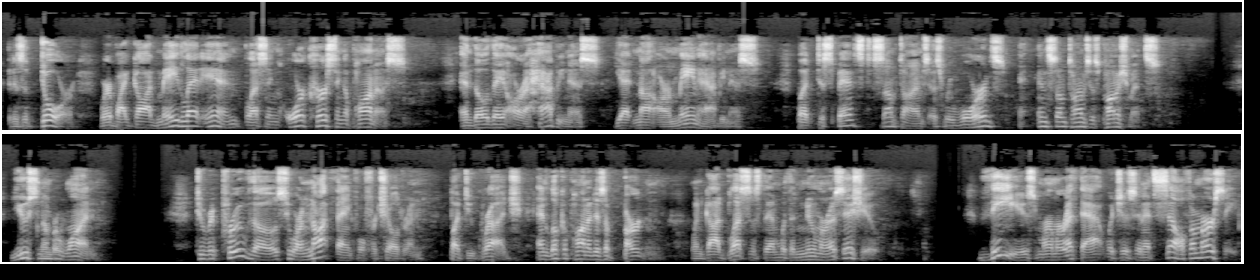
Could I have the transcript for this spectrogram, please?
It is a door whereby God may let in blessing or cursing upon us, and though they are a happiness, yet not our main happiness, but dispensed sometimes as rewards and sometimes as punishments. Use number one to reprove those who are not thankful for children, but do grudge, and look upon it as a burden when God blesses them with a numerous issue. These murmur at that which is in itself a mercy.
